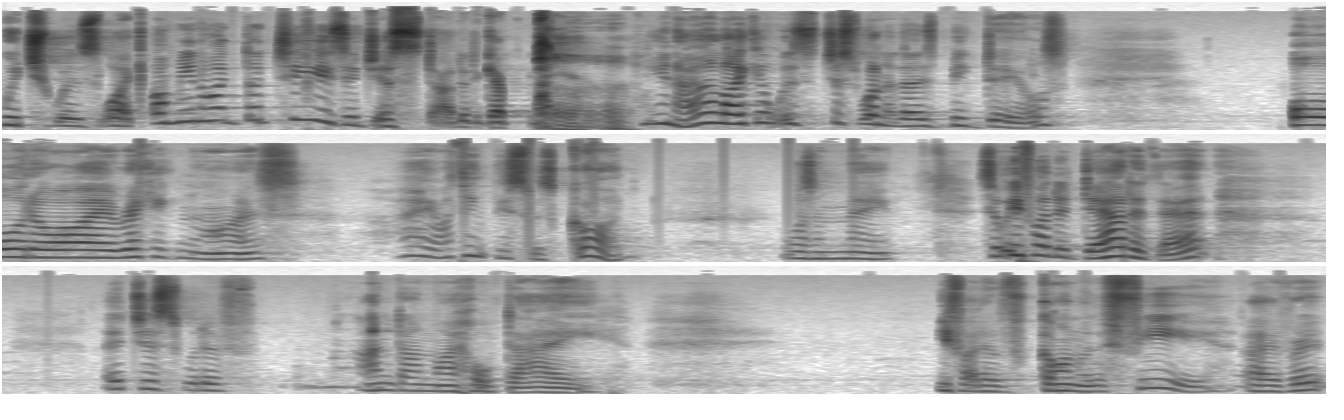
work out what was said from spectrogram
which was like, I mean, I, the tears had just started to go, you know, like it was just one of those big deals. Or do I recognise, hey, I think this was God, it wasn't me. So if I'd have doubted that, it just would have undone my whole day if I'd have gone with a fear over it,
